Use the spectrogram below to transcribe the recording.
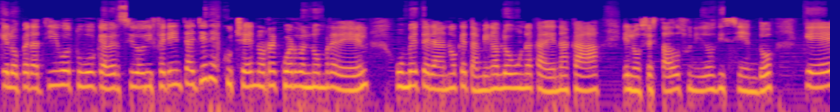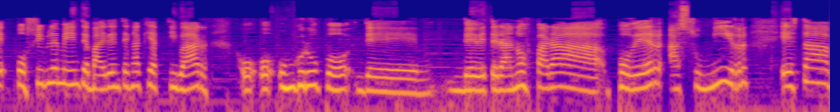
que el operativo tuvo que haber sido diferente. Ayer escuché, no recuerdo el nombre de él, un veterano que también habló en una cadena acá en los Estados Unidos diciendo que posiblemente Biden tenga que activar un grupo de, de veteranos para poder asumir esta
